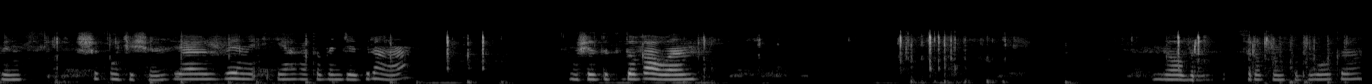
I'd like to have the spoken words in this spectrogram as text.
Więc szykujcie się. Ja już wiem jaka to będzie gra. Już się zdecydowałem. Dobra, zrobię podłogę.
